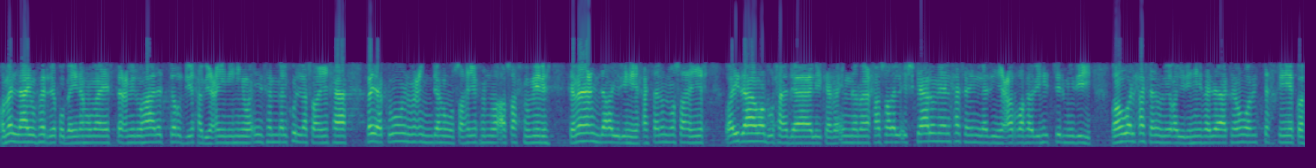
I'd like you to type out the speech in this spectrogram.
ومن لا يفرق بينهما يستعمل هذا الترجيح بعينه وإن سمى الكل صحيحا فيكون عنده صحيح وأصح منه كما عند غيره حسن وصحيح. وإذا وضح ذلك فإنما حصل الإشكال من الحسن الذي عرف به الترمذي وهو الحسن لغيره فذاك هو في التحقيق.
